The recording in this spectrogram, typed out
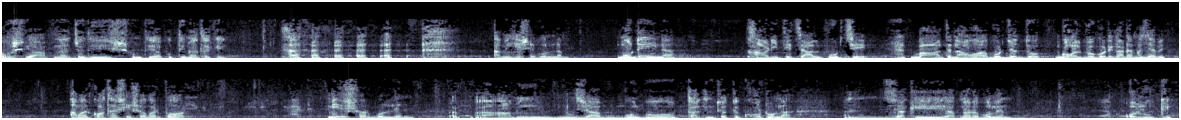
অবশ্যই আপনার যদি শুনতে আপত্তি না থাকে। আমি হেসে বললাম, মোটেই না। খাঁড়িতে চাল ফুটছে ভাত না হওয়া পর্যন্ত গল্প করে কাটানো যাবে। আমার কথা শেষ হবার পর বীরেশ্বর বললেন আমি যা বলব তা কিন্তু একটা ঘটনা যাকে আপনারা বলেন অলৌকিক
